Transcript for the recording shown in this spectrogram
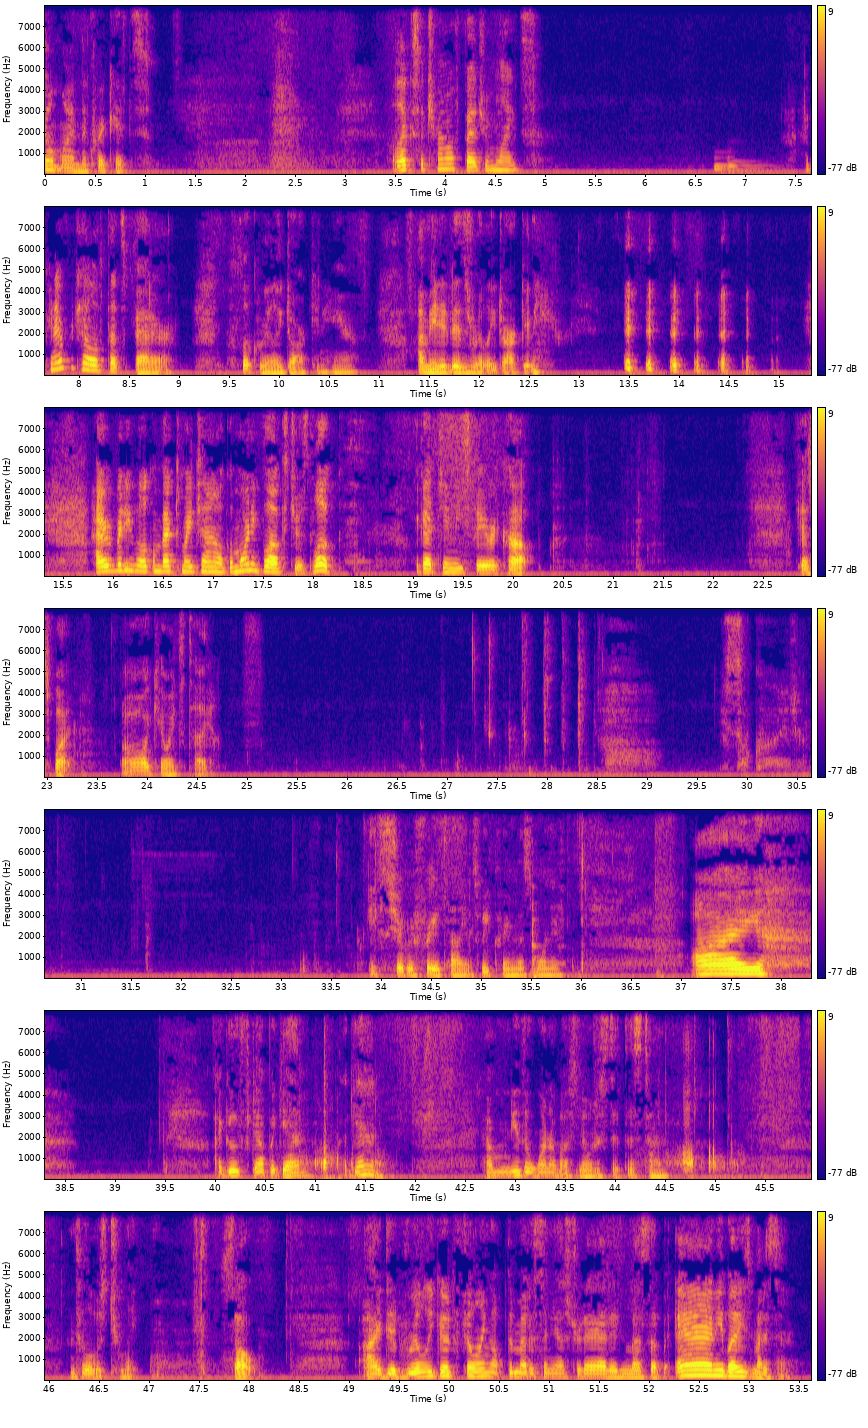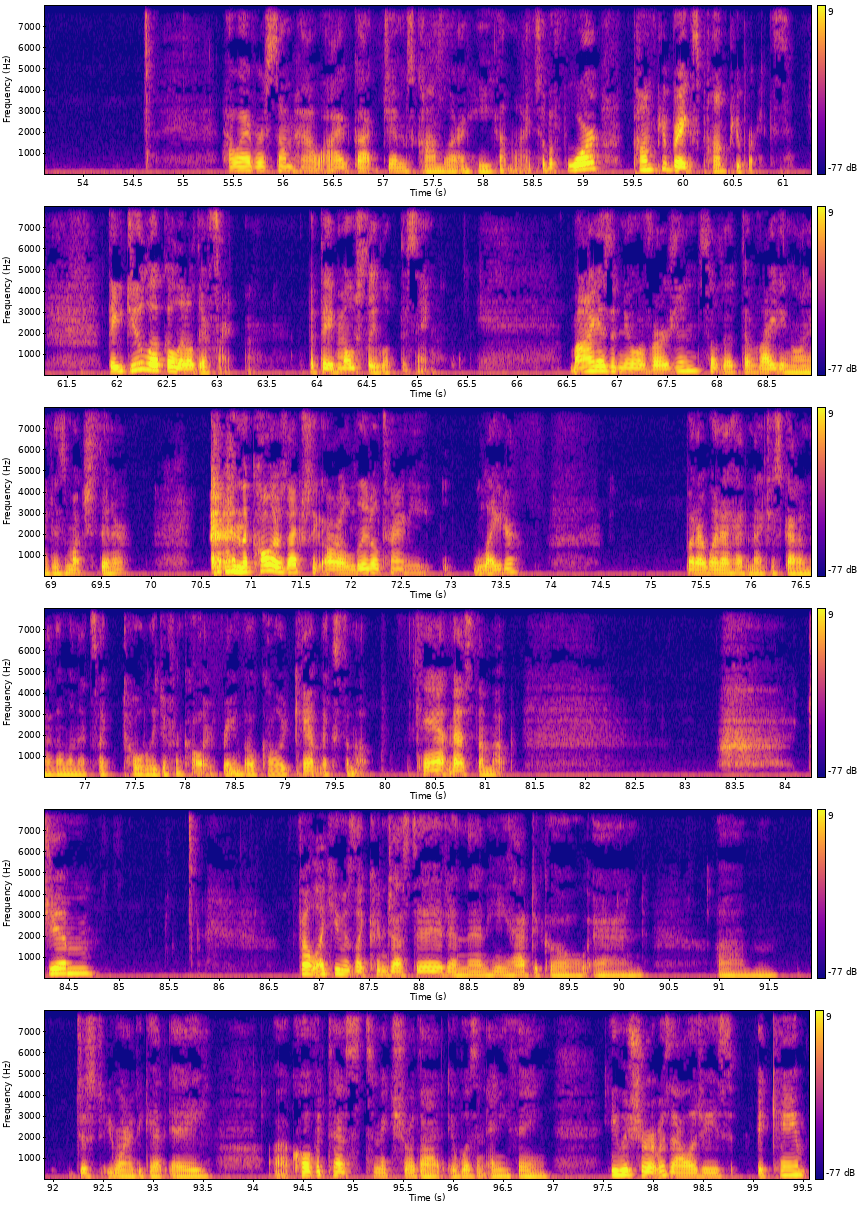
Don't mind the crickets. Alexa, turn off bedroom lights. I can never tell if that's better. Does look really dark in here? I mean, it is really dark in here. Hi, everybody. Welcome back to my channel. Good morning, Vlogsters. Look, I got Jimmy's favorite cup. Guess what? Oh, I can't wait to tell you. He's so good. It's sugar-free Italian sweet cream this morning. I I goofed up again, again. And neither one of us noticed it this time until it was too late. So, I did really good filling up the medicine yesterday. I didn't mess up anybody's medicine. However, somehow I've got Jim's Combler and he got mine. So before, pump your brakes, pump your brakes. They do look a little different, but they mostly look the same. Mine is a newer version so that the writing on it is much thinner. and the colors actually are a little tiny lighter. But I went ahead and I just got another one that's like totally different colored, rainbow colored. Can't mix them up. Can't mess them up. Jim felt like he was like congested and then he had to go and um, just he wanted to get a, a COVID test to make sure that it wasn't anything. He was sure it was allergies. It came,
